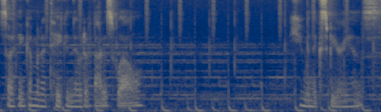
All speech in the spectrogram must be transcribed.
So I think I'm gonna take a note of that as well human experience.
